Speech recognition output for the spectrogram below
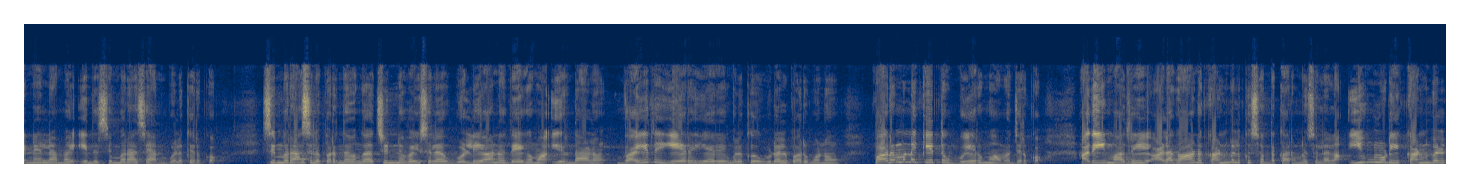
எண்ணம் இல்லாமல் இந்த சிம்மராசி அன்புகளுக்கு இருக்கும். சிம்மராசியில் பிறந்தவங்க சின்ன வயசில் ஒல்லியான தேகமாக இருந்தாலும் வயது ஏற ஏற இவங்களுக்கு உடல் பருமனும் பருமனுக்கேற்ற உயரமும் அமைஞ்சிருக்கும். அதே மாதிரி அழகான கண்களுக்கு சொந்தக்காரங்கன்னு சொல்லலாம். இவங்களுடைய கண்கள்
